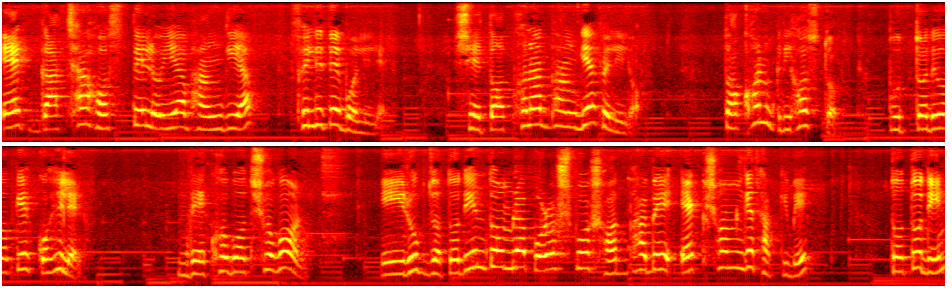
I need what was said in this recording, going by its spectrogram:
এক গাছা হস্তে লইয়া ভাঙ্গিয়া ফেলিতে বলিলেন। সে তৎক্ষণাৎ ভাঙ্গিয়া ফেলিল। তখন গৃহস্থ পুত্রদিগকে কহিলেন, দেখো বৎসগণ, এইরূপ যতদিন তোমরা পরস্পর সৎভাবে একসঙ্গে থাকিবে, ততদিন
